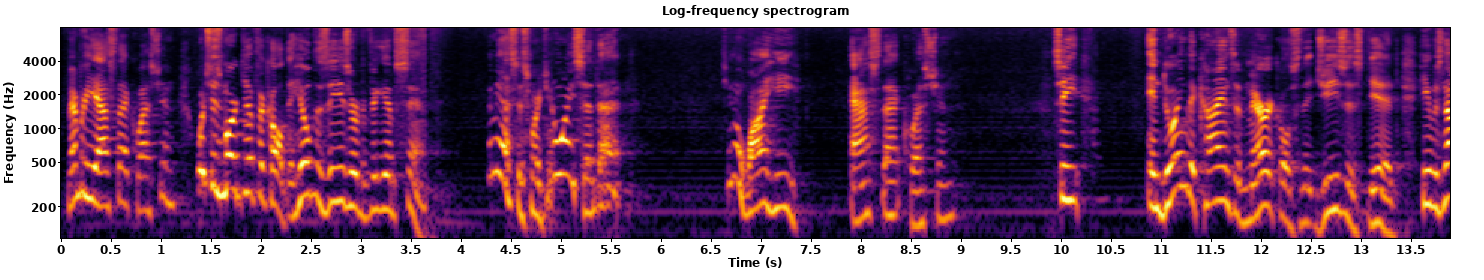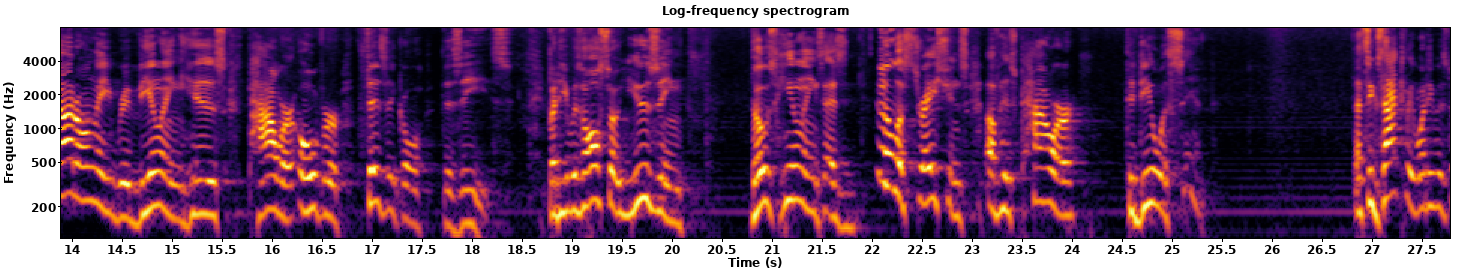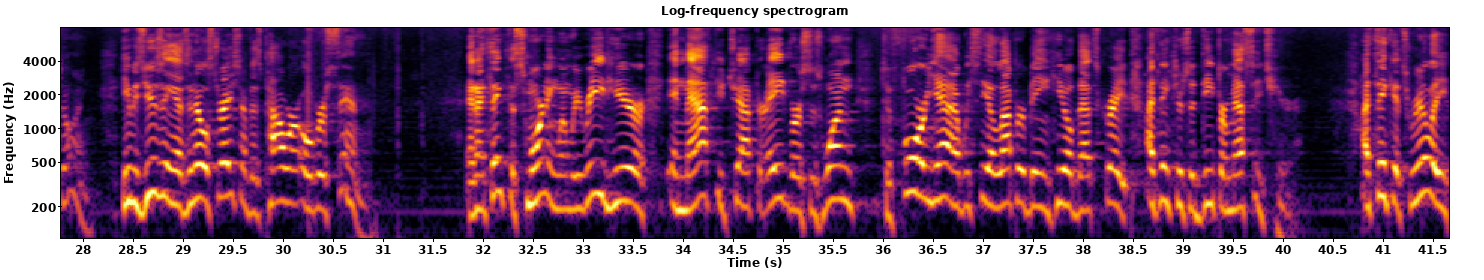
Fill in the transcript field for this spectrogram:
Remember he asked that question? Which is more difficult, to heal disease or to forgive sin? Let me ask this more. Do you know why he said that? Do you know why he asked that question? See, in doing the kinds of miracles that Jesus did, he was not only revealing his power over physical disease, but he was also using those healings as illustrations of his power to deal with sin. That's exactly what he was doing. He was using it as an illustration of his power over sin. And I think this morning, when we read here in Matthew chapter 8, verses 1 to 4, yeah, we see a leper being healed. That's great. I think there's a deeper message here. I think it's really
